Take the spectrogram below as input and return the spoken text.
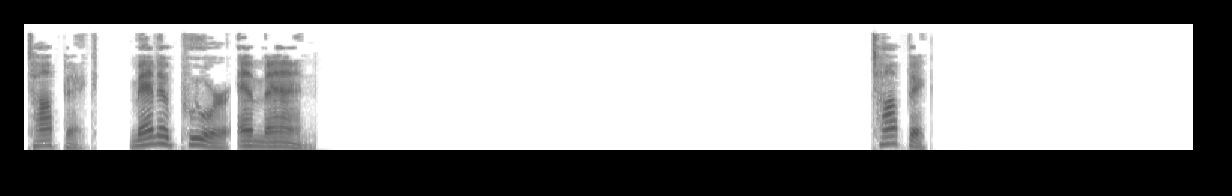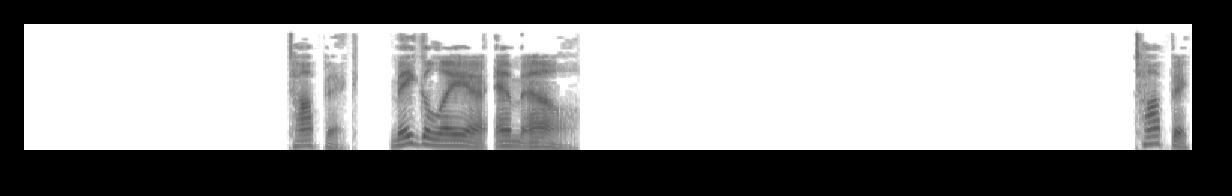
Topic Manipur MN Topic. Topic. Meghalaya ML Topic.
